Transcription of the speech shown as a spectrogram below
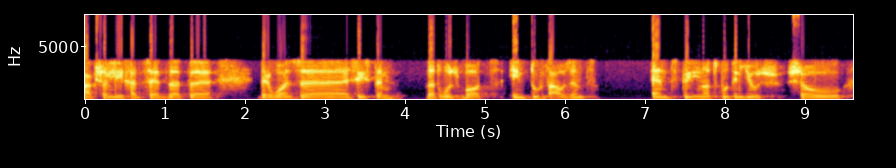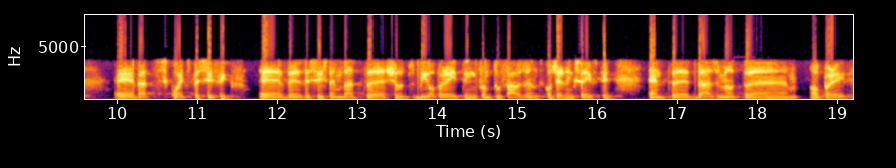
actually had said that uh, there was a system that was bought in 2000 and still not put in use. So uh, that's quite specific. Uh, there's a system that uh, should be operating from 2000 concerning safety and uh, does not uh, operate.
